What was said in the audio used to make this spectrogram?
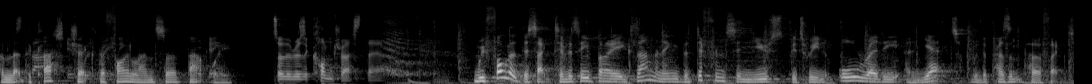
and let the class check the final answer that okay. way. So there is a contrast there. We followed this activity by examining the difference in use between already and yet with the present perfect.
